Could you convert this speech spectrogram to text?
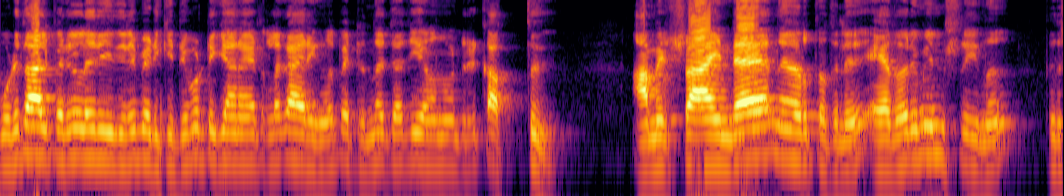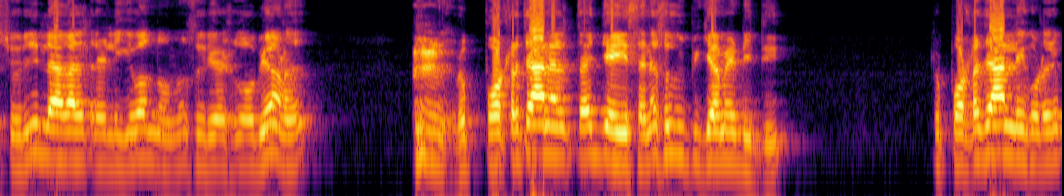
കൂടി താല്പര്യമുള്ള രീതിയിൽ വെടിക്കിറ്റ് പൊട്ടിക്കാനായിട്ടുള്ള കാര്യങ്ങൾ പറ്റുന്ന വെച്ചാൽ ചെയ്യണം എന്ന് പറഞ്ഞൊരു കത്ത് അമിത്ഷായിന്റെ നേതൃത്വത്തിൽ ഏതൊരു മിനിസ്ട്രിയിൽ നിന്ന് തൃശ്ശൂർ ജില്ലാ കളക്ടറേറ്റിലേക്ക് വന്നു സുരേഷ് ഗോപിയാണ് റിപ്പോർട്ടർ ചാനലത്തെ ജെയ്സനെ സൂചിപ്പിക്കാൻ വേണ്ടിയിട്ട് റിപ്പോർട്ടർ ചാനലിൽ കൂടെ ഒരു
